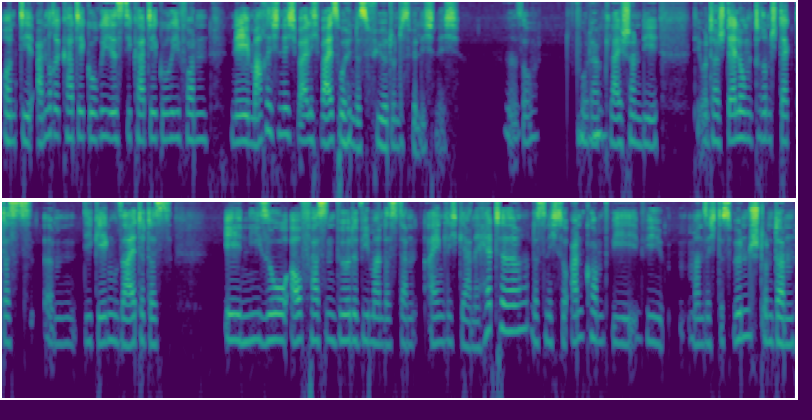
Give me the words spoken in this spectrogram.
Und die andere Kategorie ist die Kategorie von, nee, mache ich nicht, weil ich weiß, wohin das führt und das will ich nicht. Also, wo mhm. dann gleich schon die, die Unterstellung drin steckt, dass ähm, die Gegenseite das eh nie so auffassen würde, wie man das dann eigentlich gerne hätte, das nicht so ankommt, wie, wie man sich das wünscht und dann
